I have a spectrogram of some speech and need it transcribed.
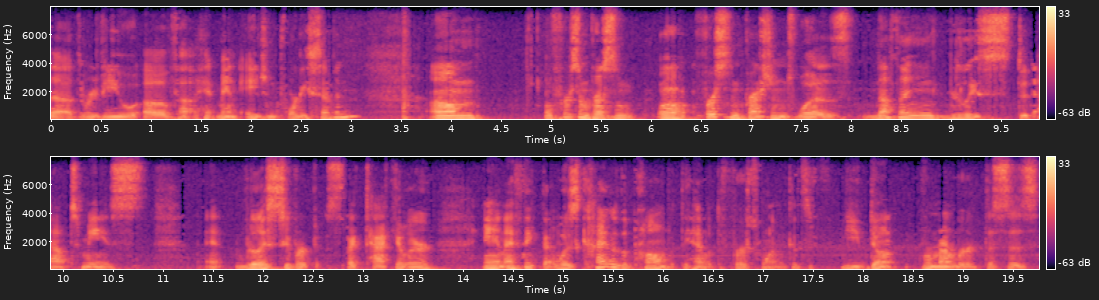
uh, the review of uh, Hitman Agent 47. Um, well, first impression, well, first impressions was nothing really stood out to me as really super spectacular. And I think that was kind of the problem that they had with the first one, because if you don't remember, this is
